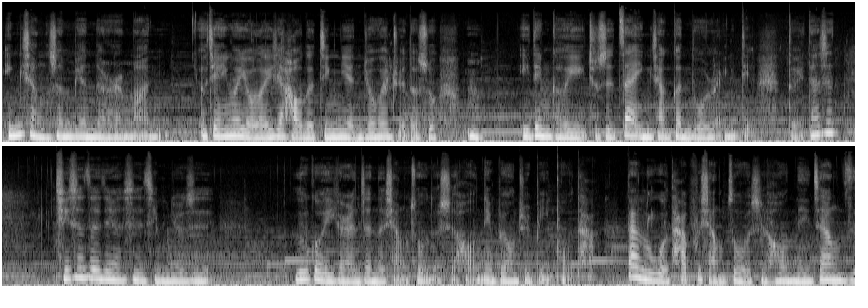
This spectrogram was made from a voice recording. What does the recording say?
影响身边的人嘛。而且因为有了一些好的经验，你就会觉得说，嗯。一定可以，就是再影响更多人一点，对。但是其实这件事情就是，如果一个人真的想做的时候，你不用去逼迫他；但如果他不想做的时候，你这样子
